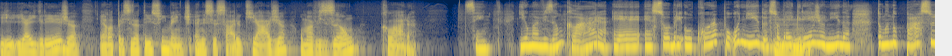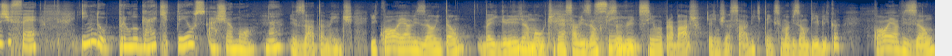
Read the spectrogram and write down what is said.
E, e, a igreja, ela precisa ter isso em mente. É necessário que haja uma visão clara. Sim. E uma visão clara é, é sobre o corpo unido, é sobre uhum. a igreja unida, tomando passos de fé, indo para um lugar que Deus a chamou, né? Exatamente. E qual é a visão, então, da igreja uhum. multi? Né? Essa visão que Sim. precisa vir de cima para baixo, que a gente já sabe que tem que ser uma visão bíblica. Qual é a visão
